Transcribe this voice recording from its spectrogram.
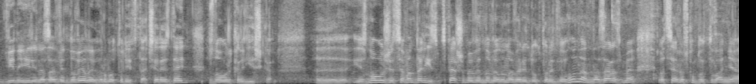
Дві неділі назад відновили роботу ліфта, через день знову ж крадіжка. Е, І знову ж це вандалізм. Спершу ми відновили новий редуктор двигуна, на зараз ми оце розкомплектування,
